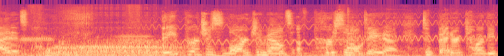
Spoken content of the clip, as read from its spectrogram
at its core. They purchased large amounts of personal data to better target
